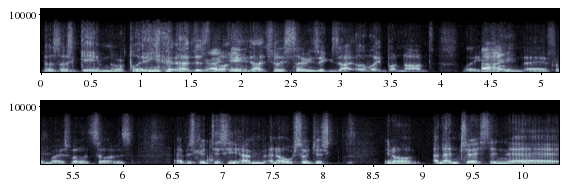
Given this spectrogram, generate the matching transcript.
there's this game we're playing." and I just thought game. it actually sounds exactly like Bernard, like from, uh, from Westworld. So it was, it was good Aye. to see him, and also just you know, an interesting uh,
